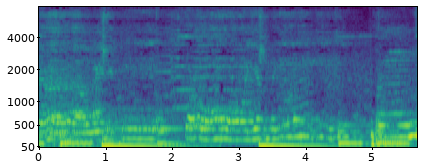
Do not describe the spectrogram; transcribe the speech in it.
น้าเวทีก็ยังมี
